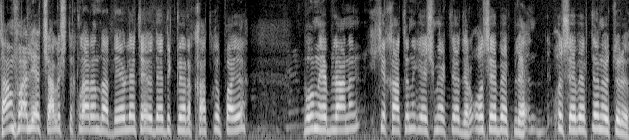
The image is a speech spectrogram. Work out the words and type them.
Tam faaliyet çalıştıklarında devlete ödedikleri katkı payı bu meblağın iki katını geçmektedir. O sebeple o sebepten ötürü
